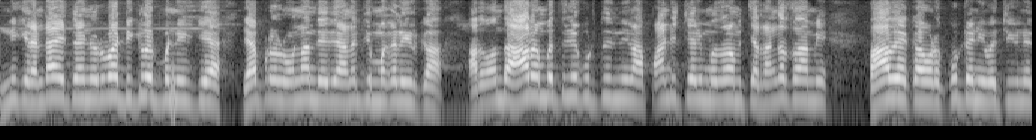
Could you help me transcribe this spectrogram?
இன்னைக்கு ரெண்டாயிரத்தி ஐநூறுரூவா டிக்ளேர் பண்ணியிருக்கிய ஏப்ரல் ஒன்றாம் தேதி அனைத்து மகளிருக்கான் அதை வந்து ஆரம்பத்திலே கொடுத்துருந்தீங்க பாண்டிச்சேரி முதலமைச்சர் ரங்கசாமி பாவேக்காவோட கூட்டணி வச்சுக்கின்னு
